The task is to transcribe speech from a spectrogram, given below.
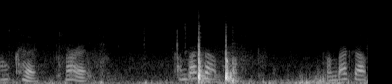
Okay, alright. Come back up. Come back up.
